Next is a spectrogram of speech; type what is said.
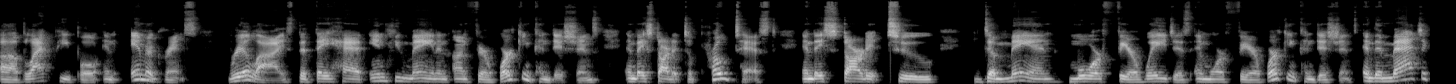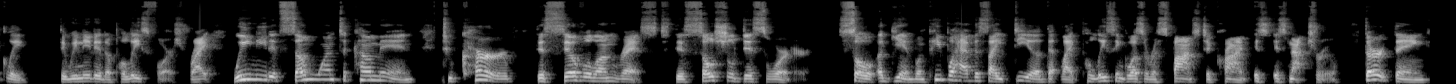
uh, black people and immigrants realized that they had inhumane and unfair working conditions and they started to protest and they started to demand more fair wages and more fair working conditions. And then magically, that we needed a police force, right? We needed someone to come in to curb this civil unrest, this social disorder. So again, when people have this idea that like policing was a response to crime, it's, it's not true. Third thing,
